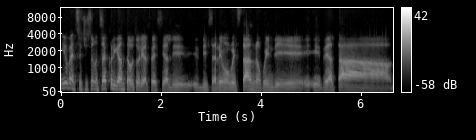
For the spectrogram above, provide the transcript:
Io penso ci sono un sacco di cantautori al Festival di, di Sanremo quest'anno, quindi in realtà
